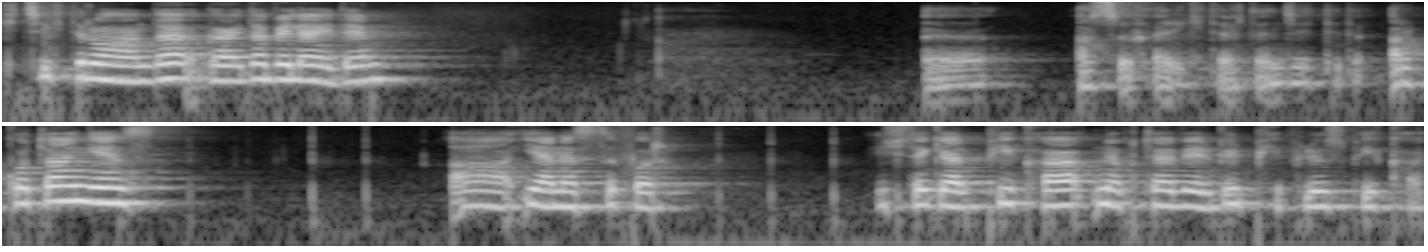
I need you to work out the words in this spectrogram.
Kiçikdir olanda qayda belə idi. E, açıq hər iki tərəfdən cəddidir. Arkotangens A, yəni 0. Üstə gəl pika nöqtə vergül pi plus pika.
